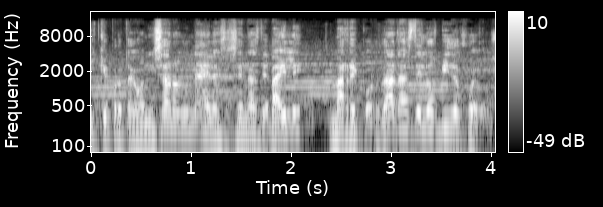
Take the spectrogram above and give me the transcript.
y que protagonizaron una de las escenas de baile más recordadas de los videojuegos.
